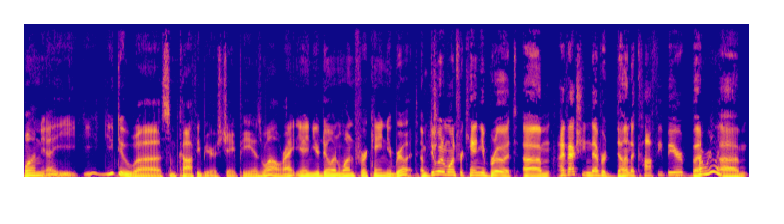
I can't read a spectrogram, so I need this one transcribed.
Well, and, uh, you, you do uh, some coffee beers, JP, as well, right? And you're doing one for Can You Brew It. I'm doing one for Can You Brew It. Um, I've actually never done a coffee beer, but Oh, really? um,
